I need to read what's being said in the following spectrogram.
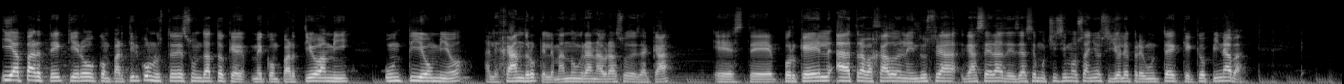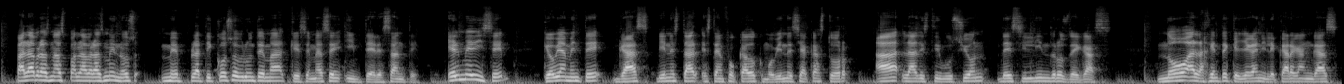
Y aparte, quiero compartir con ustedes un dato que me compartió a mí un tío mío, Alejandro, que le mando un gran abrazo desde acá, este, porque él ha trabajado en la industria gasera desde hace muchísimos años y yo le pregunté qué opinaba. Palabras más, palabras menos, me platicó sobre un tema que se me hace interesante. Él me dice que obviamente Gas Bienestar está enfocado, como bien decía Castor, a la distribución de cilindros de gas, no a la gente que llegan y le cargan gas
